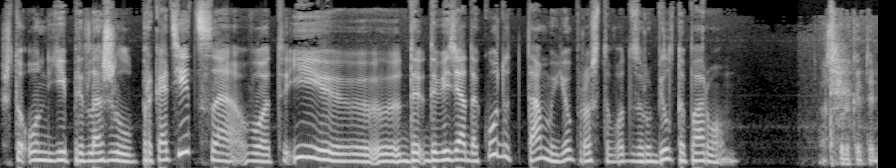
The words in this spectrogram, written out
что он ей предложил прокатиться, вот, и э, довезя до куда-то, там ее просто вот зарубил топором. А сколько этой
